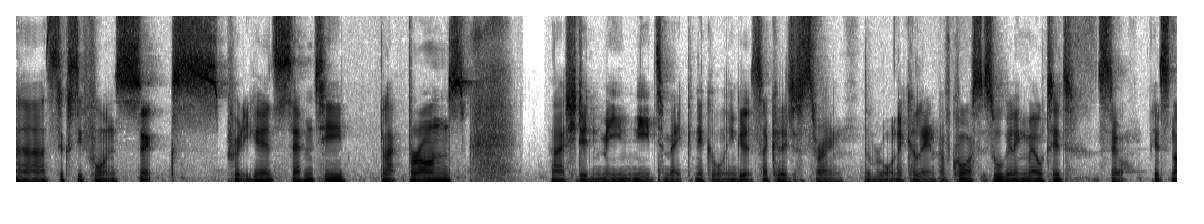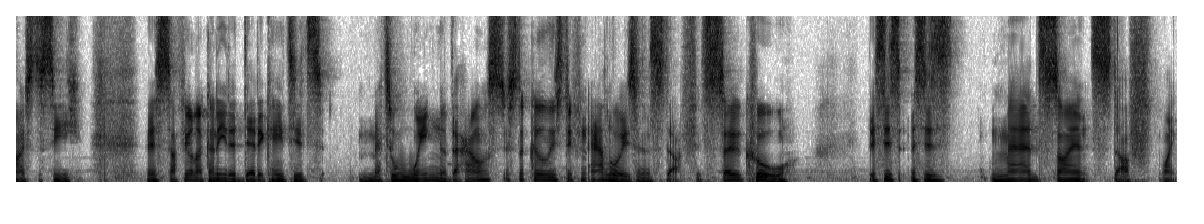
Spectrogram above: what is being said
uh, 64 and 6, pretty good. 70 black bronze. I actually didn't mean, need to make nickel ingots. I could have just thrown the raw nickel in. Of course, it's all getting melted. Still, it's nice to see this. I feel like I need a dedicated metal wing of the house. Just look at all these different alloys and stuff. It's so cool. This is this is mad science stuff, like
